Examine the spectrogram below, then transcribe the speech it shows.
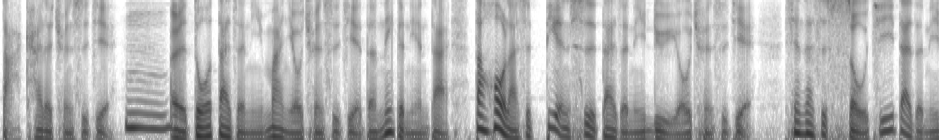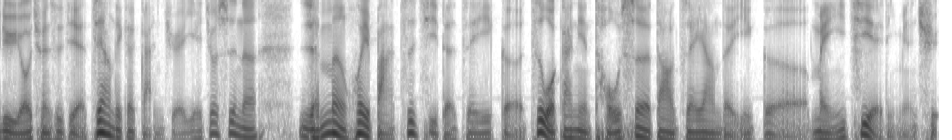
打开了全世界，嗯，耳朵带着你漫游全世界的那个年代，到后来是电视带着你旅游全世界。现在是手机带着你旅游全世界这样的一个感觉，也就是呢，人们会把自己的这一个自我概念投射到这样的一个媒介里面去。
